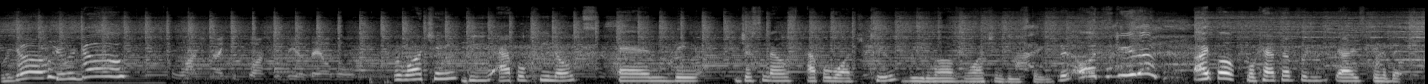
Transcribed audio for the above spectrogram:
Here we go. Here we go. We're watching the Apple keynotes and the just announced Apple Watch 2. We love watching these things. Oh, did you hear that? iPhone. We'll catch up with you guys in a bit.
